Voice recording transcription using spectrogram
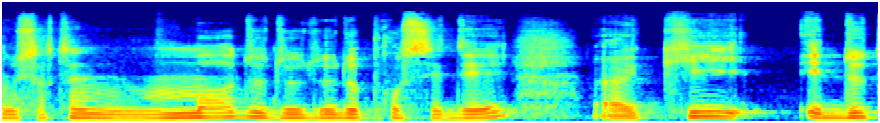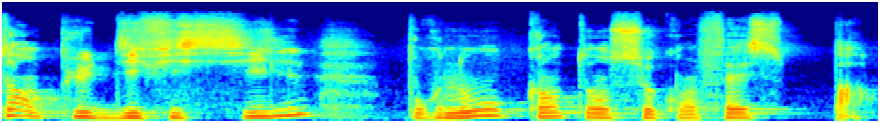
une certaine mode de, de, de procédé euh, qui est d'autant plus difficile pour nous quand on se confesse pas.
